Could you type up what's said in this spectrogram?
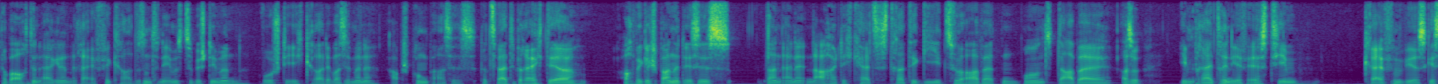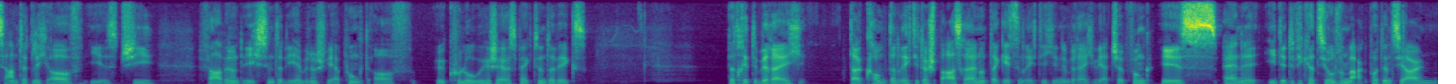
aber auch den eigenen Reifegrad des Unternehmens zu bestimmen. Wo stehe ich gerade? Was ist meine Absprungbasis? Der zweite Bereich, der auch wirklich spannend ist, ist dann eine Nachhaltigkeitsstrategie zu erarbeiten und dabei, also im breiteren IFS-Team greifen wir es gesamtheitlich auf, ESG, Fabian und ich sind dann eher mit einem Schwerpunkt auf ökologische Aspekte unterwegs. Der dritte Bereich, da kommt dann richtig der Spaß rein und da geht es dann richtig in den Bereich Wertschöpfung, ist eine Identifikation von Marktpotenzialen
